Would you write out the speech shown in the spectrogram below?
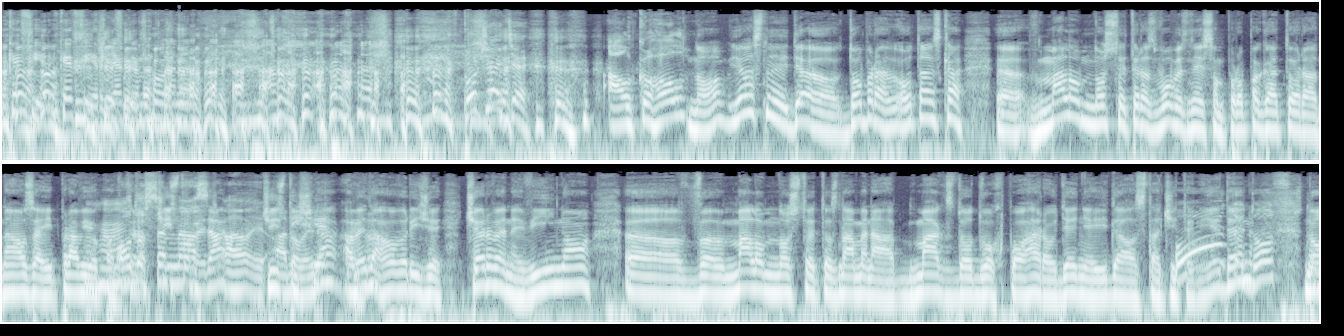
kefír, kefír. Ďakujem. Počujete, alkohol? No, jasné, d- e, dobrá otázka. E, V malom množstve, teraz vôbec nie som propagátor a naozaj pravý opak. Od Teraz čisto 18 veda, a- a čisto vyššie? veda, a veda hovorí, že červené víno e, v malom množstve, to znamená max do dvoch pohárov denne, ideál stačí ten to je jeden. dosť, no,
